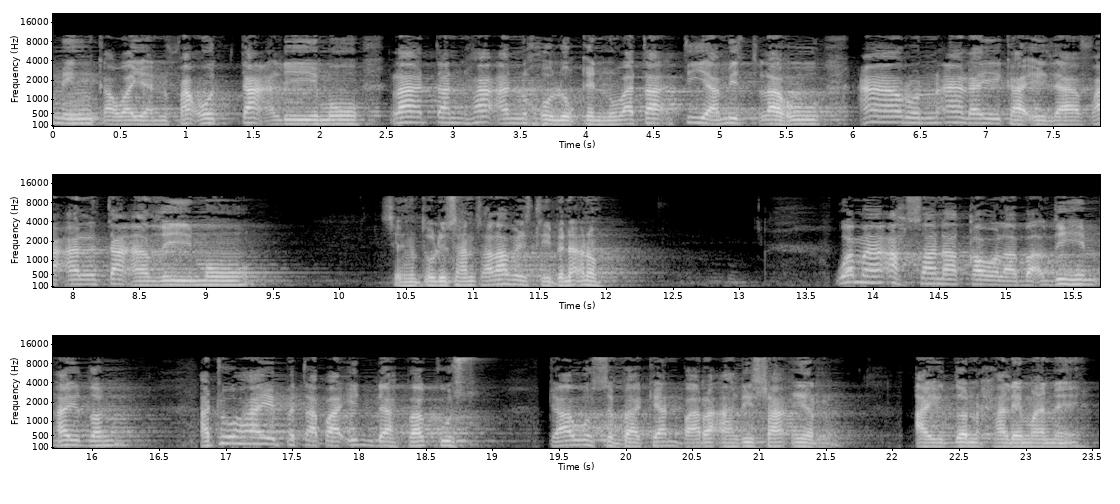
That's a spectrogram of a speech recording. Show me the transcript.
hakimu fa hunaka yuqbalu ma taqulu wa yuhtada bil qawli minka wa yanfa'ut ta'limu. La tanha an khuluqin wa ta'tiya mithlahu arun alaika idza fa'alta azimu. Sing tulisan salah wis dibenakno. Wa ma ahsana qawla ba'dihim aidan aduhai betapa indah bagus. Dawuh sebagian para ahli syair. Aidan halimane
